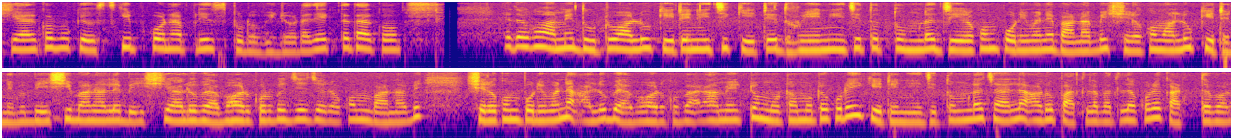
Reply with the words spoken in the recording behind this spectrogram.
শেয়ার করব। কেউ স্কিপ করো না প্লিজ পুরো ভিডিওটা দেখতে থাকো। এ দেখো, আমি দুটো আলু কেটে নিয়েছি, কেটে ধুয়ে নিয়েছি। তো তোমরা যেরকম পরিমাণে বানাবে, সেরকম আলু কেটে নেবে। বেশি বানালে বেশি আলু ব্যবহার করবে, যে যেরকম বানাবে, সেরকম পরিমাণে আলু ব্যবহার করবে। আর আমি একটু মোটা মোটো করেই কেটে নিয়েছি। তোমরা চাইলে আরও পাতলা পাতলা করে কাটতে পারো।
